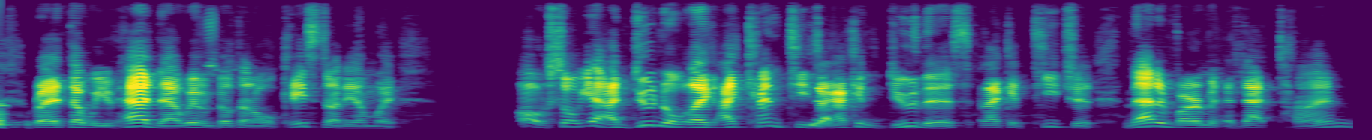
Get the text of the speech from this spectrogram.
right? That we've had that we haven't built that whole case study. I'm like, oh, so yeah, I do know. Like, I can teach. Yeah. Like, I can do this, and I can teach it. That environment at that time,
